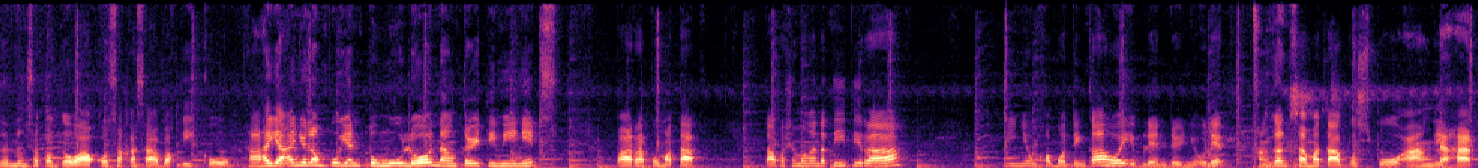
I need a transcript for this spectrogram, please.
Ganun sa paggawa ko sa kasabaki ko. Hahayaan nyo lang po yan tumulo ng 30 minutes para pumatak. Tapos yung mga natitira, inyong kamuting kahoy, i-blender nyo ulit. Hanggang sa matapos po ang lahat.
